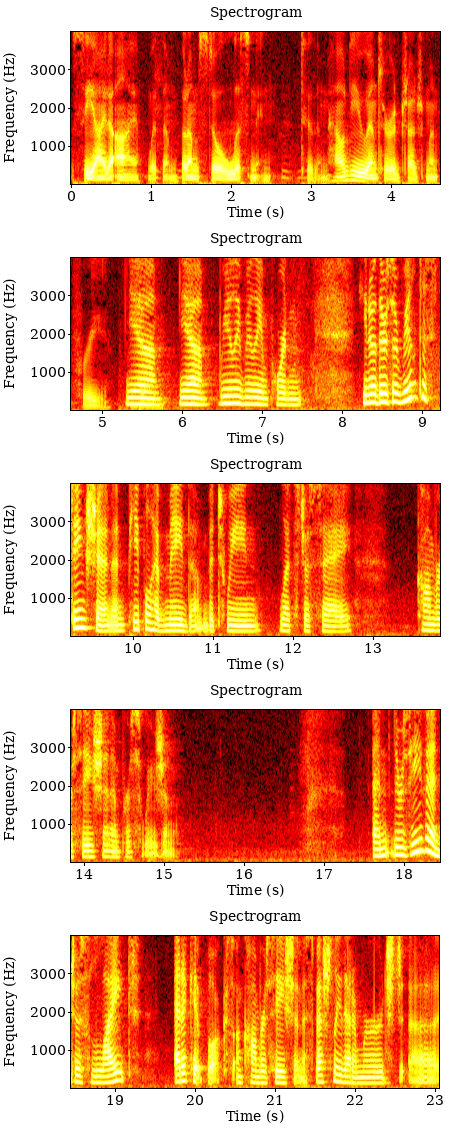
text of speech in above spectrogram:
see eye to eye with them, but I'm still listening to them, how do you enter a judgment free? Yeah, yeah, really, really important. You know, there's a real distinction, and people have made them between, let's just say, conversation and persuasion. And there's even just light etiquette books on conversation, especially that emerged, uh,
